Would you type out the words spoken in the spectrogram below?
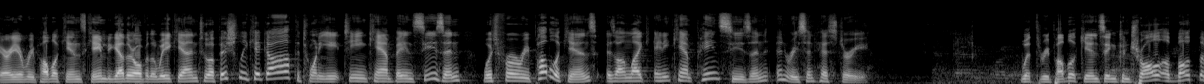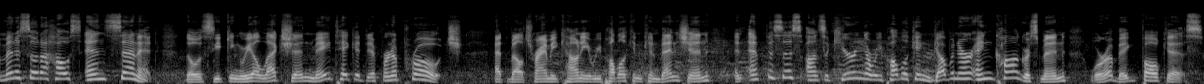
Area Republicans came together over the weekend to officially kick off the 2018 campaign season, which for Republicans is unlike any campaign season in recent history. With Republicans in control of both the Minnesota House and Senate, those seeking re-election may take a different approach. At the Beltrami County Republican Convention, an emphasis on securing a Republican governor and congressman were a big focus.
